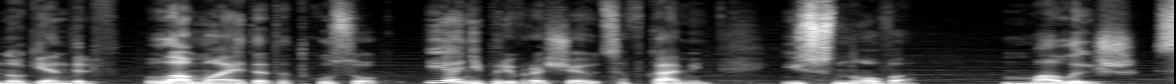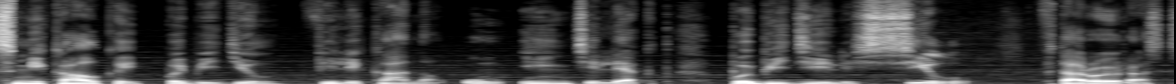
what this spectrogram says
Но Гэндальф ломает этот кусок, и они превращаются в камень. И снова малыш с Микалкой победил великана. Ум и интеллект победили силу. Второй раз.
